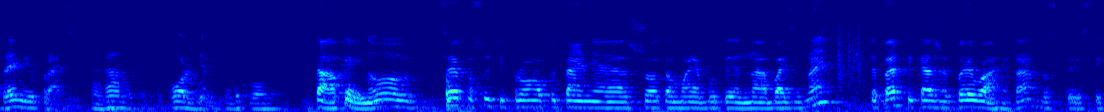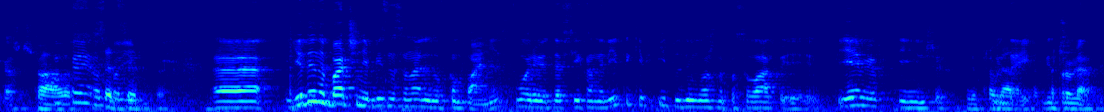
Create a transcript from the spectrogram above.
Премію праці, грамота, орден. диплом. Так, окей, ну це по суті про питання, що там має бути на базі знань. Тепер ти кажеш переваги, так? Розповісти кажеш. Так, окей, все це. розповім. Е, єдине бачення бізнес-аналізу в компанії створює для всіх аналітиків, і туди можна посилати PM-ів і інших людей. Відправляти.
